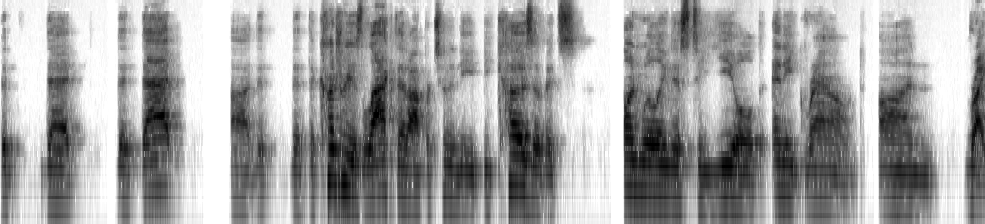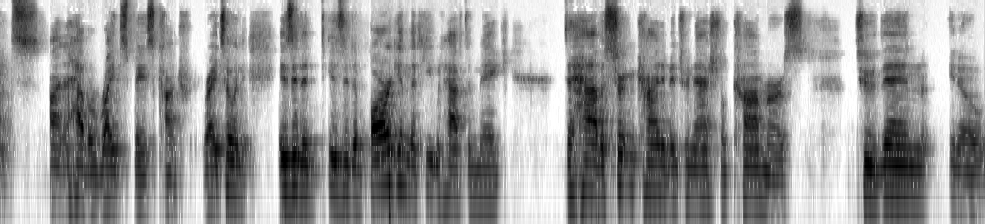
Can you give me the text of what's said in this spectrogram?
that that that that, uh, that that the country has lacked that opportunity because of its unwillingness to yield any ground on rights, on have a rights-based country, right? So, is it a is it a bargain that he would have to make to have a certain kind of international commerce to then, you know,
